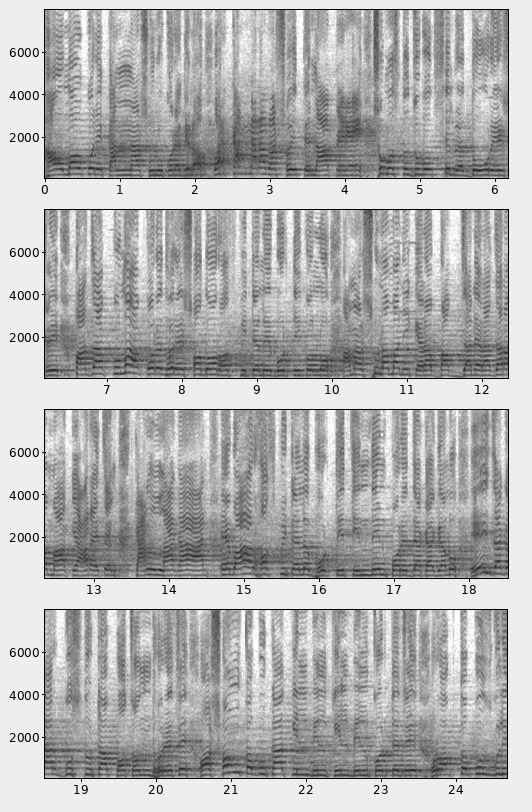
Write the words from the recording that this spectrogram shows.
হাওমাও করে কান্না শুরু করে দিল। ওর কান্নার আবার সইতে না পেরে সমস্ত যুবক ছেলে দৌড়ে এসে পাজা কুলা করে ধরে সদর হসপিটালে ভর্তি করল। আমার সুনামানিকেরা বাপজানেরা যারা মাকে হারাইছেন কান লাগান। এবার হসপিটালে ভর্তি তিন দিন পরে দেখা গেল। এই জায়গার গুস্তুটা পচন ধরেছে, অসংখ্য বুকা কিলবিল কিলবিল করতেছে রক্তপুষগুলি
